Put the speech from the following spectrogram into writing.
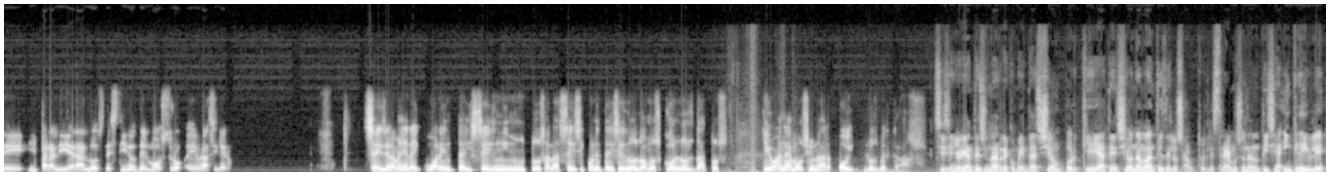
y para liderar los destinos del monstruo eh, brasilero. 6 de la mañana y 46 minutos, a las 6 y 46 nos vamos con los datos que van a emocionar hoy los mercados. Sí, señor, antes una recomendación porque atención amantes de los autos, les traemos una noticia increíble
